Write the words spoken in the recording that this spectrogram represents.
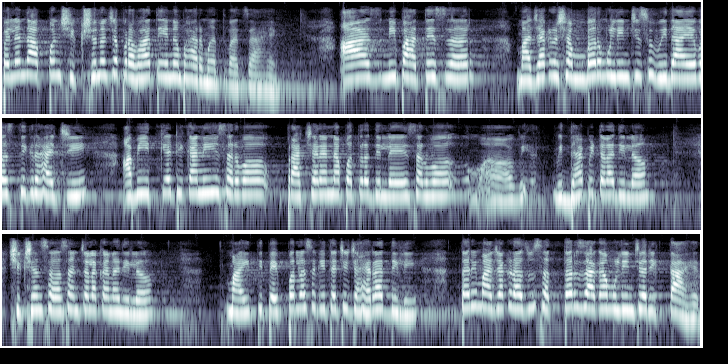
पहिल्यांदा आपण शिक्षणाच्या प्रवाहात येणं फार महत्त्वाचं आहे. आज मी पाहते सर माझ्याकडे शंभर मुलींची सुविधा आहे वसतिगृहाची आम्ही इतक्या ठिकाणी सर्व प्राचार्यांना पत्र दिले सर्व वि- विद्यापीठाला दिलं शिक्षण सहसंचालकांना दिलं. माहिती पेपरला सगळी त्याची जाहिरात दिली. तरी माझ्याकडे अजून सत्तर जागा मुलींच्या रिक्त आहेत.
